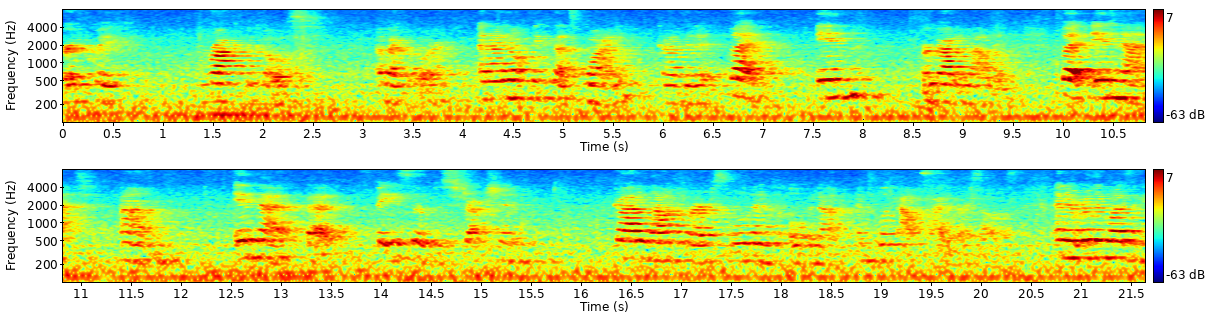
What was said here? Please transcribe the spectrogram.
earthquake rock the coast of Ecuador. And I don't think that's why God did it, but in, or God allowed it, but in that, um, in that, that face of destruction, God allowed for our school then to open up and to look outside of ourselves. And it really was an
